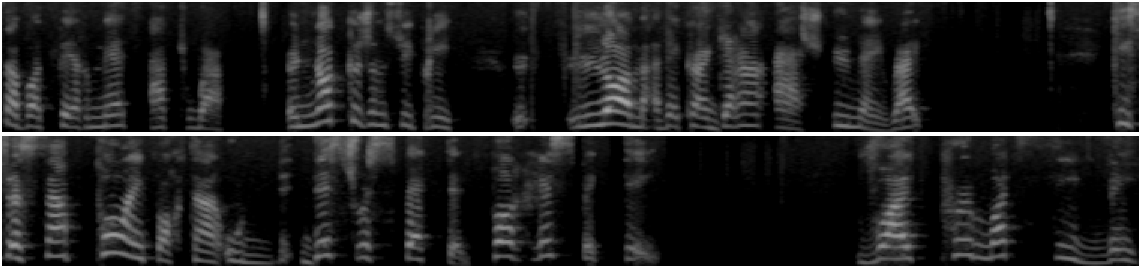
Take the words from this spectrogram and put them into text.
ça va te permettre à toi. Une note que je me suis prise, l'homme avec un grand H, humain, right? Qui se sent pas important ou disrespected, pas respecté, va être peu motivé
